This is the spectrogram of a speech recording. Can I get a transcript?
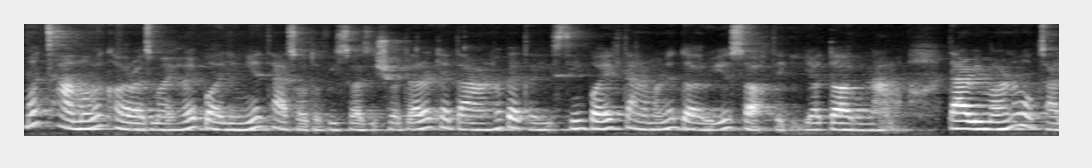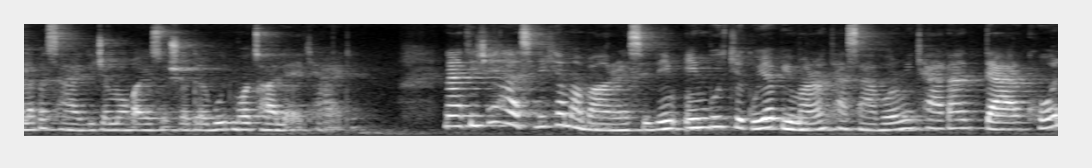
ما تمام کارآزمایی های بالینی تصادفی سازی شده را که در آنها بتاهیستین با یک درمان دارویی ساختگی یا دارونما در بیماران مبتلا به سرگیجه مقایسه شده بود مطالعه کردیم نتیجه اصلی که ما به آن رسیدیم این بود که گویا بیماران تصور می‌کردند در کل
